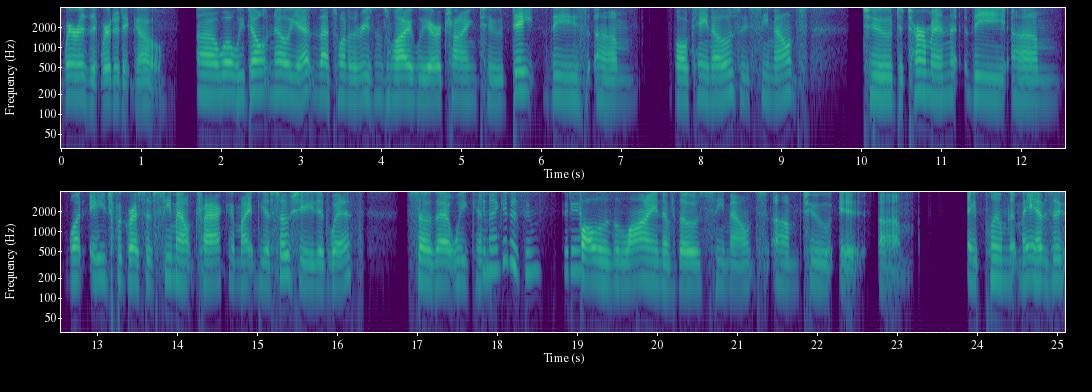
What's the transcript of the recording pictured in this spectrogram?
where is it? Where did it go? Uh, well, we don't know yet, and that's one of the reasons why we are trying to date these um, volcanoes, these seamounts, to determine the um, what age progressive seamount track it might be associated with, so that we can, Can I get a zoom video? Follow the line of those seamounts um, to it, um, a plume that may have zi-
